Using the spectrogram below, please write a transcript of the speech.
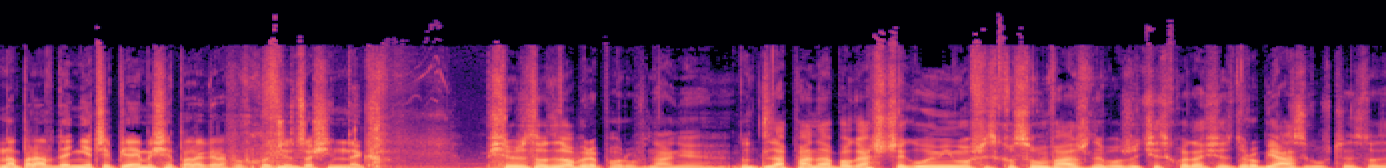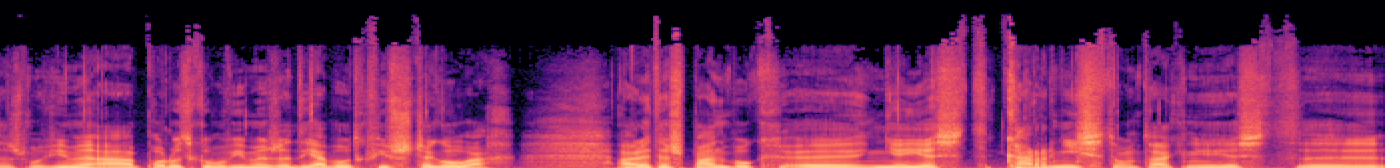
naprawdę nie czepiajmy się paragrafów, chodzi o coś innego. Myślę, że to dobre porównanie. No, dla Pana Boga szczegóły mimo wszystko są ważne, bo życie składa się z drobiazgów, często też mówimy, a po ludzku mówimy, że diabeł tkwi w szczegółach. Ale też Pan Bóg y, nie jest karnistą, tak? Nie jest, y,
